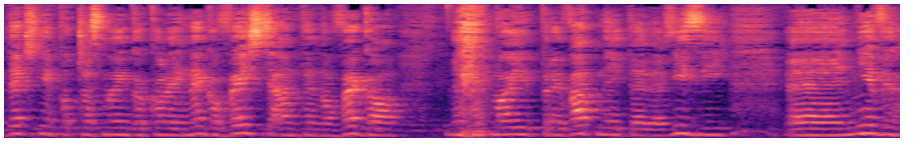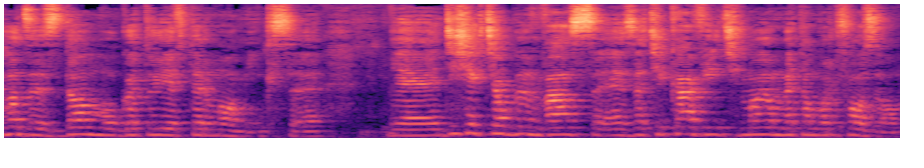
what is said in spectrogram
serdecznie podczas mojego kolejnego wejścia antenowego mojej prywatnej telewizji. E, Nie wychodzę z domu, gotuję w Thermomix. E, Dzisiaj chciałbym Was e, zaciekawić moją metamorfozą.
